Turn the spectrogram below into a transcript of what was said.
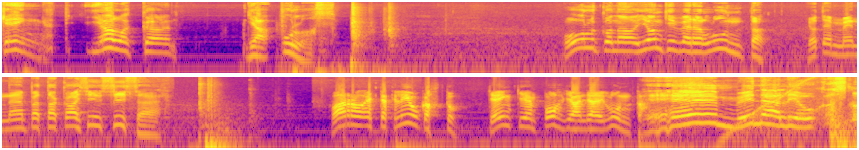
kengät jalkaan ja ulos. Ulkona on jonkin verran lunta, joten mennäänpä takaisin sisään. Varo, et liukastu! Kenkien pohjaan jäi lunta. En minä liukastu.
